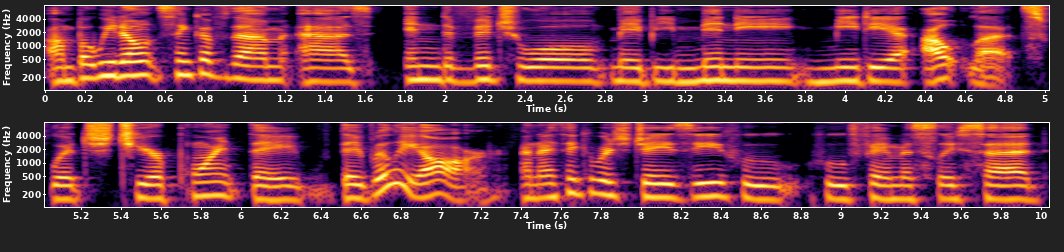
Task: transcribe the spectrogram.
Um, but we don't think of them as individual, maybe mini media outlets, which, to your point, they they really are. And I think it was Jay Z who who famously said,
